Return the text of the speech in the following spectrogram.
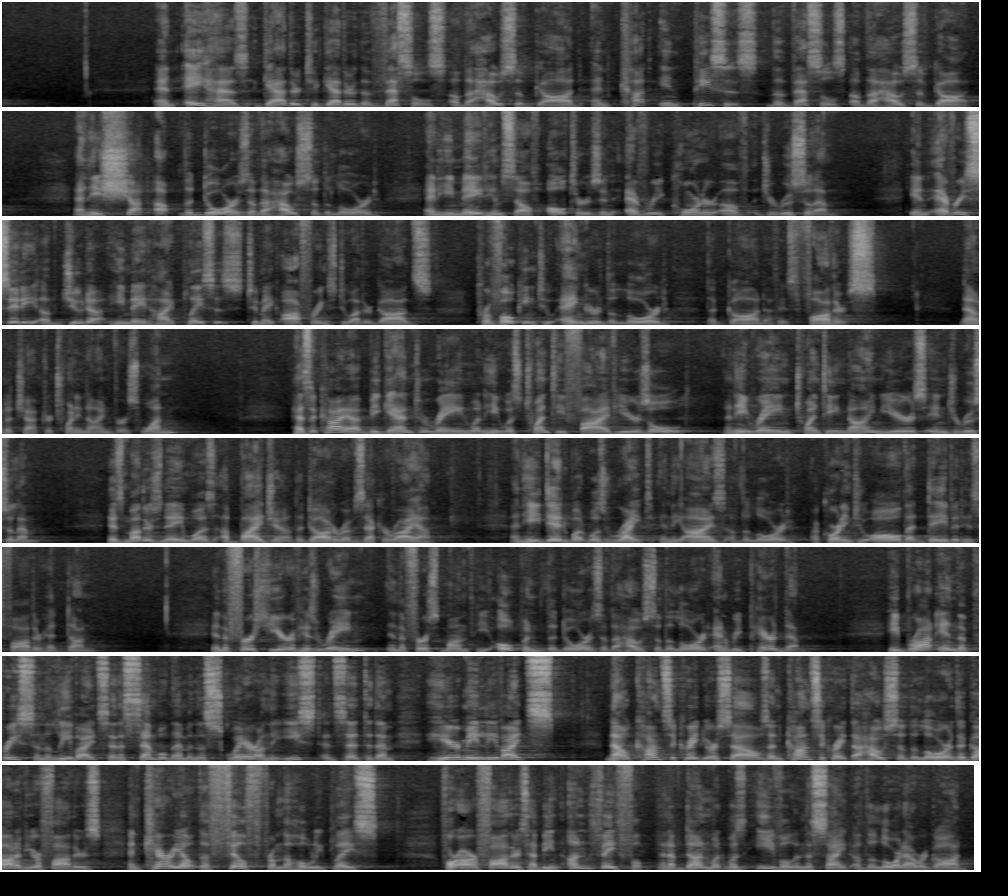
And Ahaz gathered together the vessels of the house of God and cut in pieces the vessels of the house of God. And he shut up the doors of the house of the Lord, and he made himself altars in every corner of Jerusalem. In every city of Judah, he made high places to make offerings to other gods, provoking to anger the Lord, the God of his fathers. Now to chapter 29, verse 1. Hezekiah began to reign when he was 25 years old, and he reigned 29 years in Jerusalem. His mother's name was Abijah, the daughter of Zechariah. And he did what was right in the eyes of the Lord, according to all that David his father had done. In the first year of his reign, in the first month, he opened the doors of the house of the Lord and repaired them he brought in the priests and the Levites and assembled them in the square on the east and said to them, Hear me, Levites. Now consecrate yourselves and consecrate the house of the Lord, the God of your fathers, and carry out the filth from the holy place. For our fathers have been unfaithful and have done what was evil in the sight of the Lord our God.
